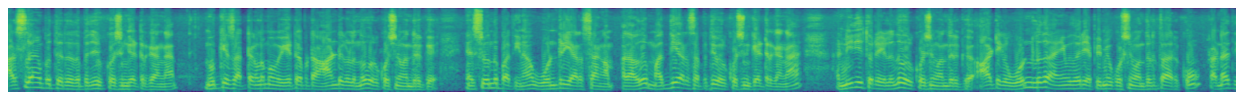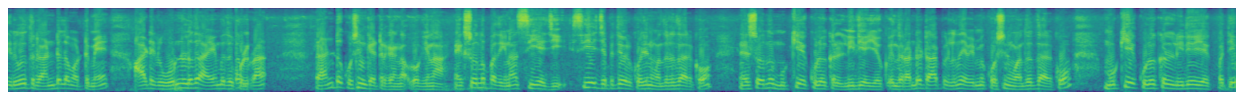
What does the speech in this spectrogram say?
அரசியலமைப்பு திருத்தத்தை பற்றி கொஸ்டின் கேட்டிருக்காங்க. முக்கிய சட்டங்களும் அவை இயற்றப்பட்ட ஆண்டுகள் வந்து ஒரு கொஸ்டின் வந்திருக்கு. நெக்ஸ்ட் வந்து பார்த்தீங்கன்னா ஒன்றிய அரசாங்கம் அதாவது மத்திய அரசை பற்றி ஒரு கொஸ்டின் கேட்டிருக்காங்க. நீதித்துறையிலேருந்து ஒரு கொஸ்டின் வந்திருக்கு. ஆர்டிகல் ஒன்றுலேருந்து ஐம்பது வரை எப்பயுமே கொஸ்டின் வந்துட்டு தான் இருக்கும். ரெண்டாயிரத்தி இருபத்தி ரெண்டில் மட்டுமே ஆர்டிகல் ஒன்றுலேருந்து ஐம்பதுக்குள்ள ரெண்டு கொஸ்டின் கேட்டிருக்காங்க. ஓகேங்களா நெக்ஸ்ட் வந்து பார்த்தீங்கன்னா சிஏஜி சிஏஜி பற்றி ஒரு கொஸ்டின் வந்துட்டு தான் இருக்கும். நெக்ஸ்ட் வந்து முக்கிய குழுக்கள் நிதி ஆயோக். இந்த ரெண்டு டாப்பிக்லேருந்து எப்பயுமே கொஸ்டின் வந்துட்டு தான் இருக்கும். முக்கிய குழுக்கள் நிதி ஆயோக் பற்றி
